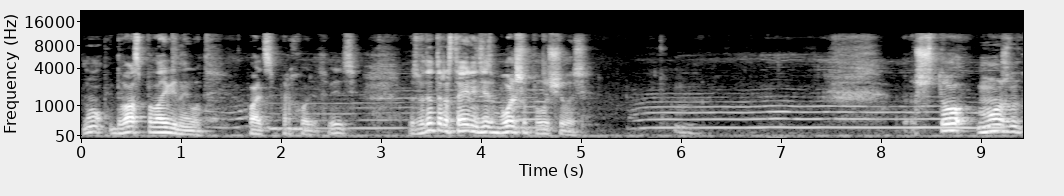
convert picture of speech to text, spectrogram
ну, два с половиной вот пальцы проходят, видите? То есть вот это расстояние здесь больше получилось. Что можно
